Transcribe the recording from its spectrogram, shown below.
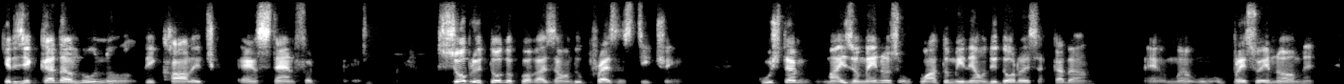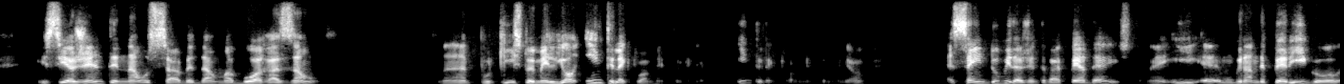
Quer dizer, cada aluno de college em Stanford, sobretudo por razão do presence teaching, custa mais ou menos um quarto milhão de dólares cada ano. É uma, um preço enorme. E se a gente não sabe dar uma boa razão, né, porque isto é melhor intelectualmente, melhor, intelectualmente melhor, sem dúvida a gente vai perder isso. Né? E é um grande perigo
